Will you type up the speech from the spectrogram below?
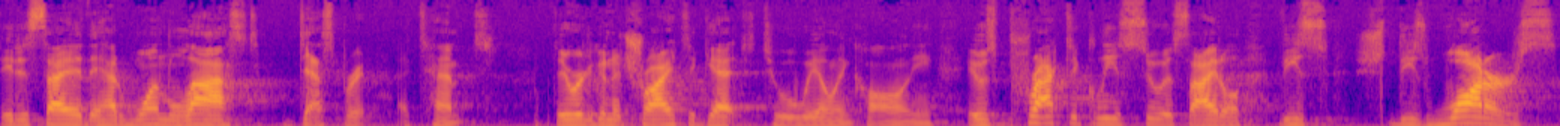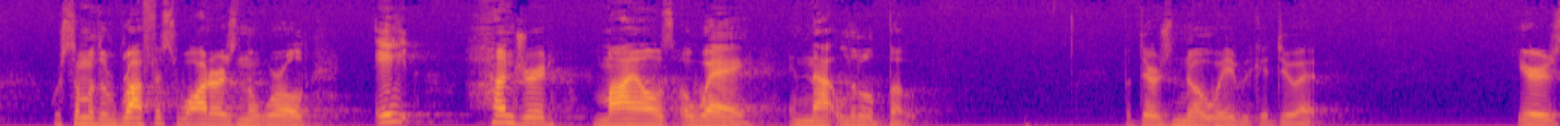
they decided they had one last desperate attempt. They were going to try to get to a whaling colony. It was practically suicidal. These, these waters were some of the roughest waters in the world, 800 miles away in that little boat but there's no way we could do it. Here's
